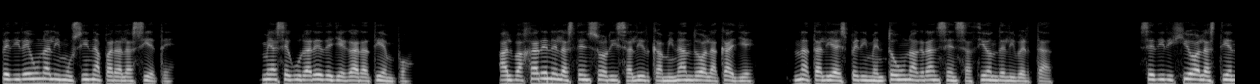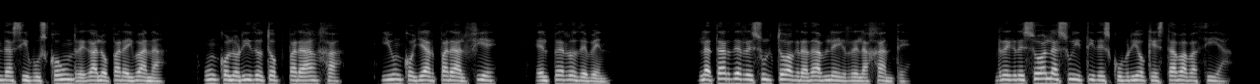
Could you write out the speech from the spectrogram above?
Pediré una limusina para las siete. Me aseguraré de llegar a tiempo. Al bajar en el ascensor y salir caminando a la calle, Natalia experimentó una gran sensación de libertad. Se dirigió a las tiendas y buscó un regalo para Ivana, un colorido top para Anja, y un collar para Alfie, el perro de Ben. La tarde resultó agradable y relajante. Regresó a la suite y descubrió que estaba vacía.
